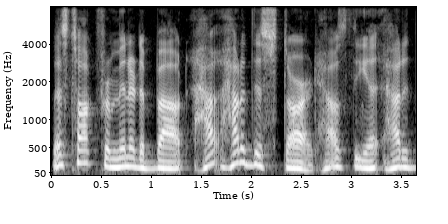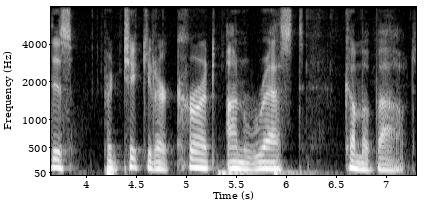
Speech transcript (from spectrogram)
let's talk for a minute about how how did this start? How's the uh, how did this particular current unrest come about?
